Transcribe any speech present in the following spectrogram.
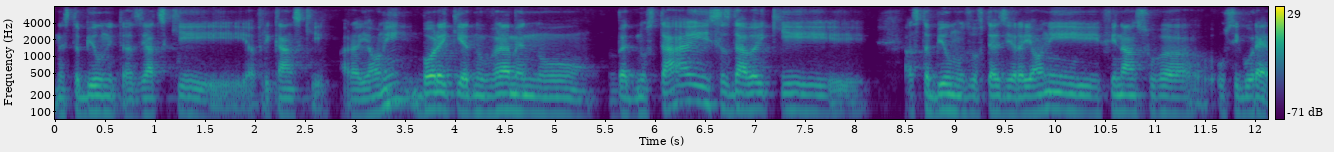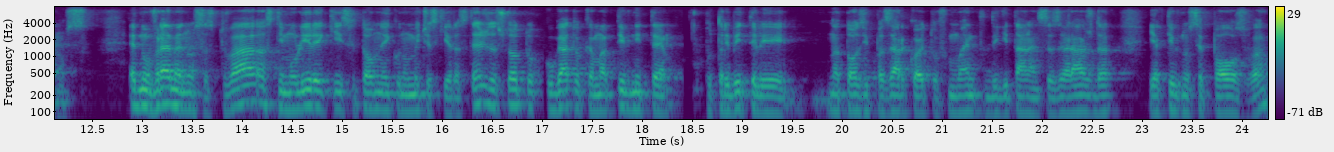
нестабилните азиатски и африкански райони, борейки едновременно бедността и създавайки стабилност в тези райони и финансова осигуреност. Едновременно с това, стимулирайки световния економически растеж, защото когато към активните потребители на този пазар, който в момента дигитален се заражда и активно се ползва,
